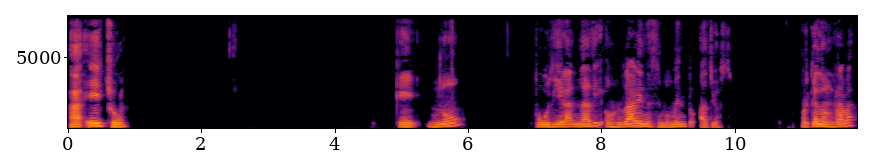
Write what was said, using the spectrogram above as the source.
ha hecho que no pudiera nadie honrar en ese momento a Dios. Porque él honraba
